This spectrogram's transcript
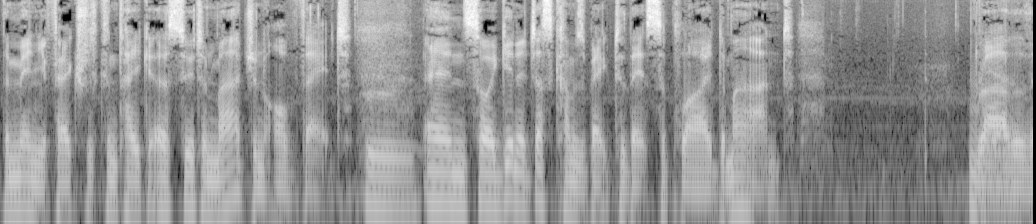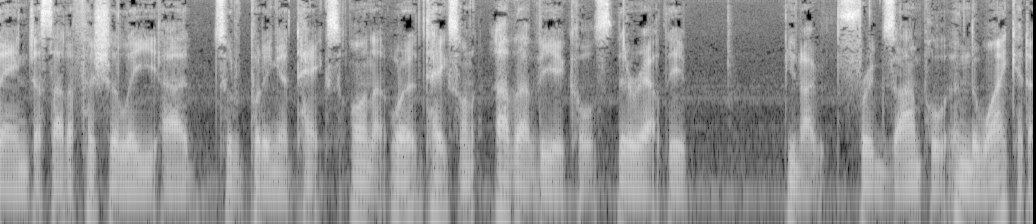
the manufacturers can take a certain margin of that, hmm. and so again, it just comes back to that supply demand. Rather Yeah. than just artificially uh, sort of putting a tax on it or a tax on other vehicles that are out there you know, for example, in the Waikato,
